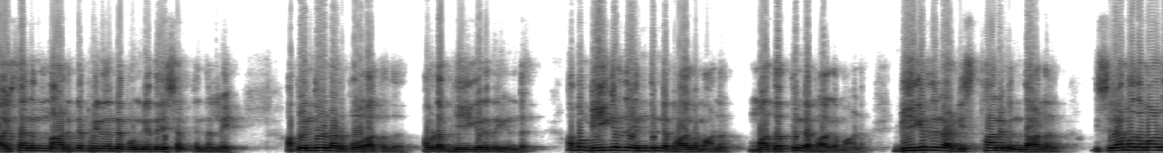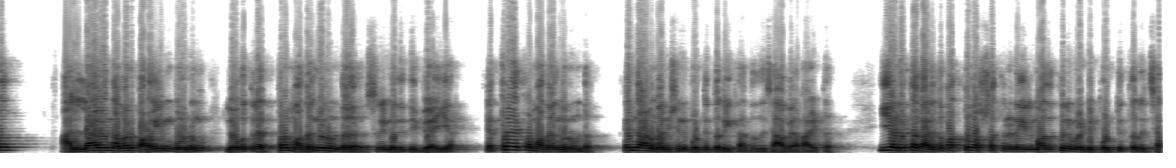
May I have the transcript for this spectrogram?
പാകിസ്ഥാൻ എന്ന നാടിന്റെ പേര് തന്നെ പുണ്യദേശം എന്നല്ലേ? അപ്പൊ എന്തുകൊണ്ടാണ് പോകാത്തത്? അവിടെ ഭീകരതയുണ്ട്. അപ്പൊ ഭീകരത എന്തിന്റെ ഭാഗമാണ്? മതത്തിന്റെ ഭാഗമാണ്. ഭീകരതയുടെ അടിസ്ഥാനം എന്താണ്? ഇസ്ലാം മതമാണ്. അല്ല എന്ന് അവർ പറയുമ്പോഴും ലോകത്തിൽ എത്ര മതങ്ങളുണ്ട് ശ്രീമതി ദിവ്യ അയ്യർ? എത്ര മതങ്ങളുണ്ട്? എന്താണ് മനുഷ്യന് പൊട്ടിത്തെറിക്കാത്തത് ചാവേറായിട്ട്? ഈ അടുത്ത കാലത്ത് പത്ത് വർഷത്തിനിടയിൽ മതത്തിന് വേണ്ടി പൊട്ടിത്തെറിച്ച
